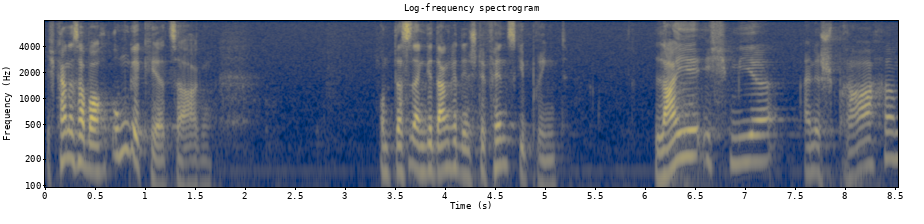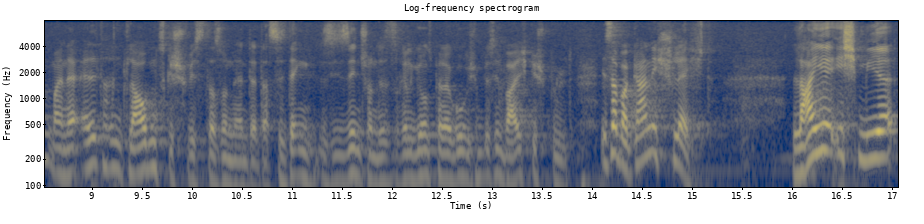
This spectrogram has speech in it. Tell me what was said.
Ich kann es aber auch umgekehrt sagen. Und das ist ein Gedanke, den Stefensky bringt. Leihe ich mir eine Sprache meiner älteren Glaubensgeschwister, so nennt er das. Sie, denken, Sie sehen schon, das ist religionspädagogisch ein bisschen weichgespült. Ist aber gar nicht schlecht. Leihe ich mir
